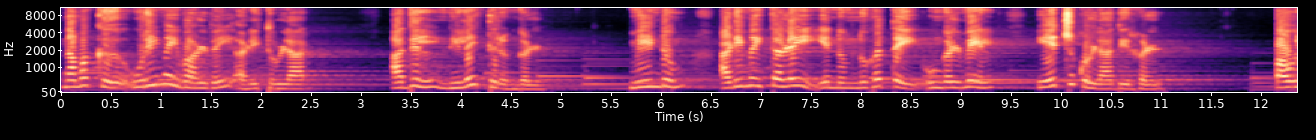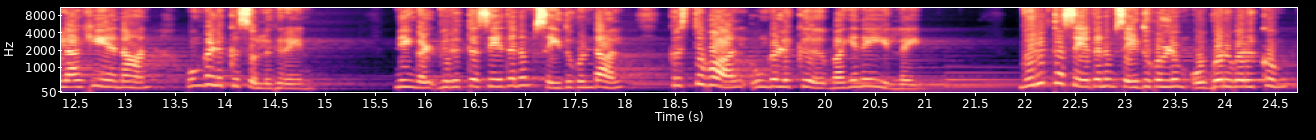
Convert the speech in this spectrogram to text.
நமக்கு உரிமை வாழ்வை அளித்துள்ளார். அதில் நிலைத்திருங்கள் மீண்டும் அடிமைத்தலை என்னும் நுகத்தை உங்கள் மேல் ஏற்றுக்கொள்ளாதீர்கள். பவுலாகிய நான் உங்களுக்கு சொல்லுகிறேன். நீங்கள் விருத்த சேதனம் செய்து கொண்டால் கிறிஸ்துவால் உங்களுக்கு பயனே இல்லை. விருத்த சேதனம் செய்து கொள்ளும் ஒவ்வொருவருக்கும்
